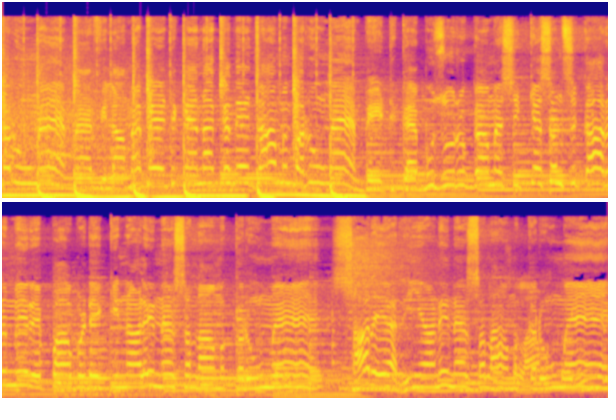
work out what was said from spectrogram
ਕਰੂੰ ਮੈਂ। ਮੈਂ ਫਿਲਾ ਮੈਂ ਬੈਠ ਕੇ ਨਾ ਕਦੇ ਜਾਮ ਭਰੂ ਮੈਂ। ਬੈਠ ਕੇ ਬਜ਼ੁਰਗਾਂ ਮੈਂ ਸਿੱਕੇ ਸੰਸਕਾਰ ਮੇਰੇ ਪਾਵੜੇ ਕੀ ਨਾਲੇ ਨੇ ਸਲਾਮ ਕਰੂ ਮੈਂ। ਸਾਰੇ ਹਰਿਆਣੇ ਨੇ ਸਲਾਮ ਕਰੂ ਮੈਂ।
